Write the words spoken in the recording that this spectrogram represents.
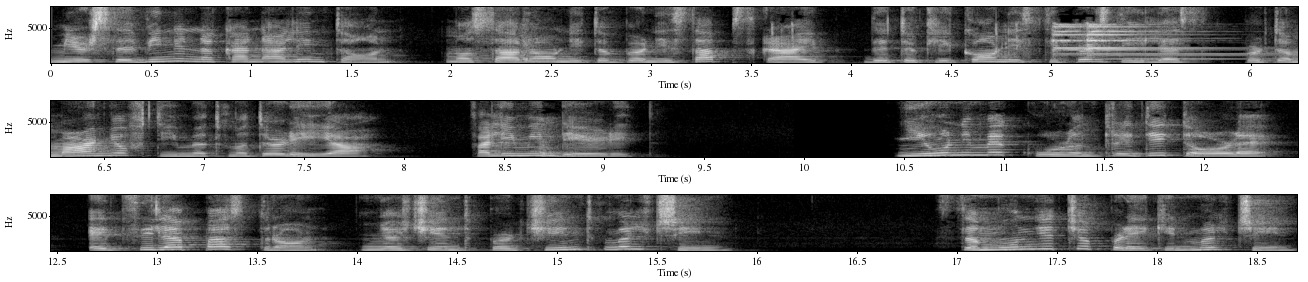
Mirë se vini në kanalin tonë, mos harroni të bëni subscribe dhe të klikoni sipër ziles për të marrë njoftimet më të reja. Faleminderit! Njihuni me kurën tre ditore e cila pastron njëqind për qind mëlçinë. Sëmundjet që prekin mëlçinë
